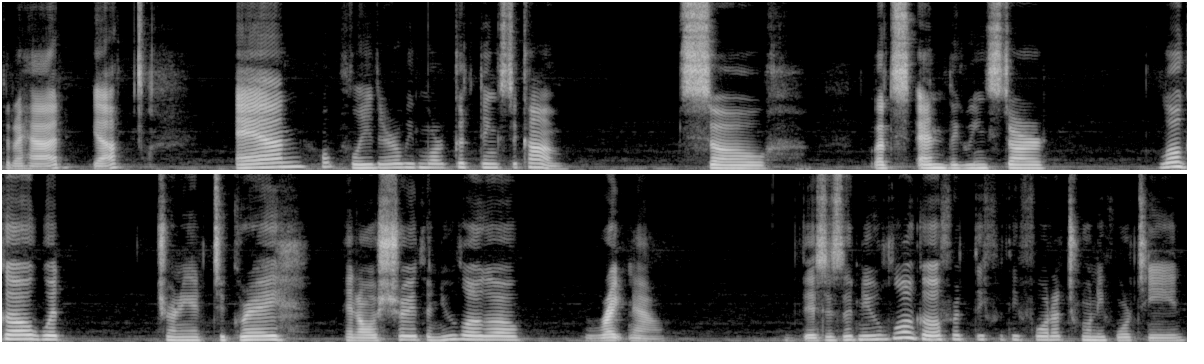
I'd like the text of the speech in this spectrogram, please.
that I had. Yeah. And hopefully there will be more good things to come. So let's end the Green Star logo with turning it to gray. And I'll show you the new logo right now. This is the new logo for the 54 2014.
